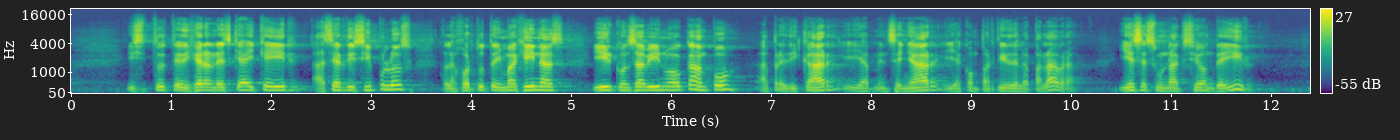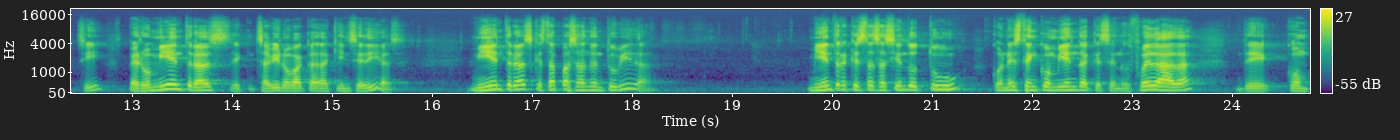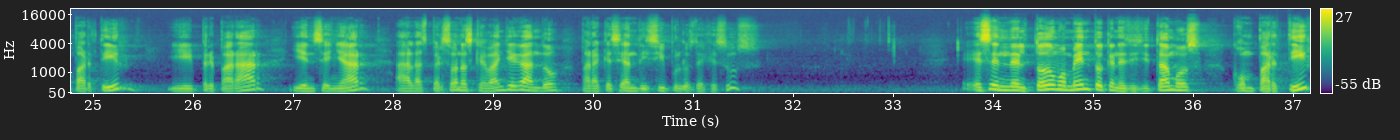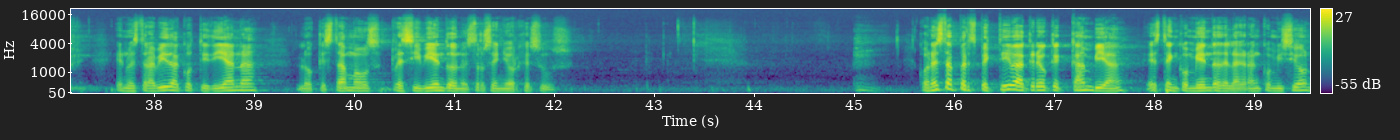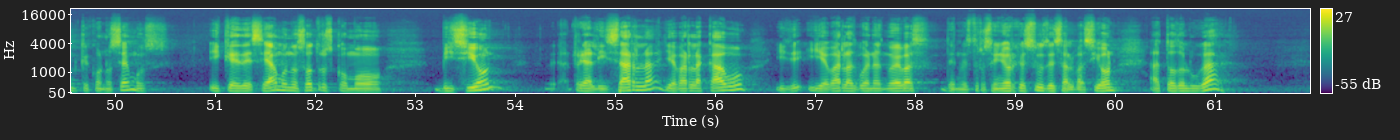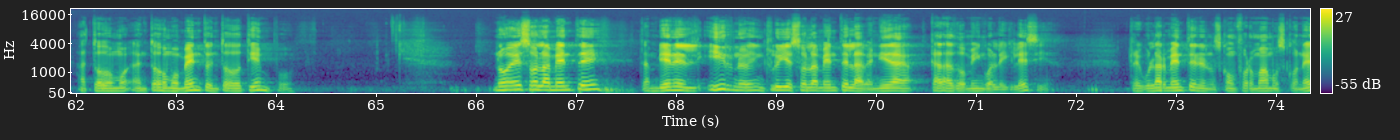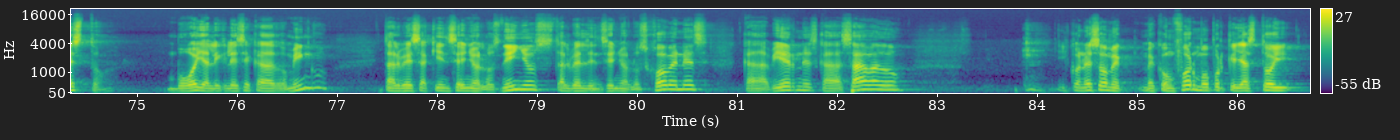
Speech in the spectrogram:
Y si tú te dijeran es que hay que ir a ser discípulos, a lo mejor tú te imaginas ir con Sabino a Ocampo a predicar y a enseñar y a compartir de la palabra. Y esa es una acción de ir. ¿sí? Pero mientras, eh, Sabino va cada 15 días, mientras, ¿qué está pasando en tu vida? Mientras, ¿qué estás haciendo tú con esta encomienda que se nos fue dada de compartir y preparar y enseñar a las personas que van llegando para que sean discípulos de Jesús? Es en el todo momento que necesitamos compartir en nuestra vida cotidiana lo que estamos recibiendo de nuestro Señor Jesús. Con esta perspectiva creo que cambia esta encomienda de la Gran Comisión que conocemos y que deseamos nosotros como visión realizarla, llevarla a cabo y, llevar las buenas nuevas de nuestro Señor Jesús de salvación a todo lugar, a todo, en todo momento, en todo tiempo. No es solamente, también el ir no incluye solamente la venida cada domingo a la iglesia. Regularmente nos conformamos con esto voy a la iglesia cada domingo, tal vez aquí enseño a los niños, tal vez le enseño a los jóvenes, cada viernes, cada sábado, y con eso me, conformo porque ya estoy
